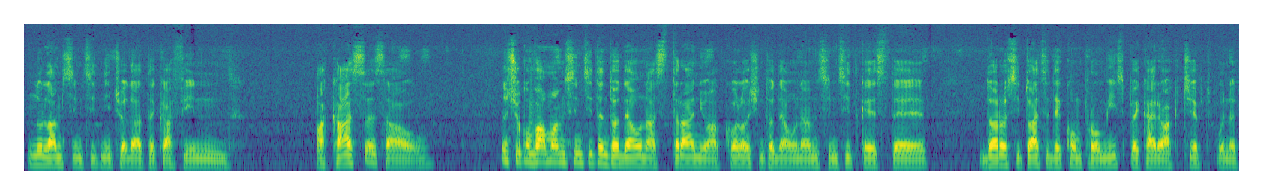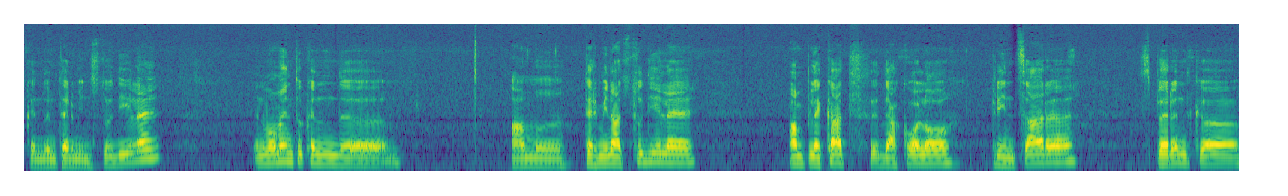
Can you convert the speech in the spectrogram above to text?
nu l-am simțit niciodată ca fiind acasă sau nu știu, cumva m-am simțit întotdeauna straniu acolo și întotdeauna am simțit că este doar o situație de compromis pe care o accept până când îmi termin studiile. În momentul când uh, am uh, terminat studiile, am plecat de acolo prin țară, sperând că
